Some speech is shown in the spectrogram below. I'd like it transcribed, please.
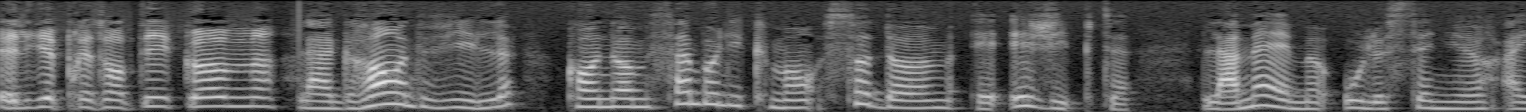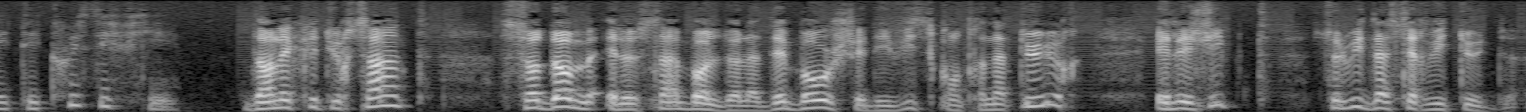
elle y est présentée comme la grande ville qu'on nomme symboliquement Sodome et Égypte, la même où le Seigneur a été crucifié. Dans l'Écriture sainte, Sodome est le symbole de la débauche et des vices contre nature, et l'Égypte celui de la servitude.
